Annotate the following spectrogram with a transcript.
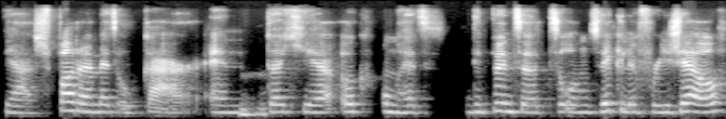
ja, sparren met elkaar. En mm -hmm. dat je ook om het, die punten te ontwikkelen voor jezelf,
